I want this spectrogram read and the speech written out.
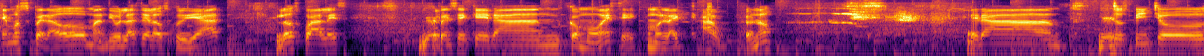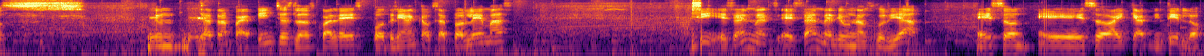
Hemos superado mandíbulas de la oscuridad, los cuales yo pensé que eran como este, como Like Out, pero no. Eran esos pinchos de, esa trampa de pinchos, los cuales podrían causar problemas. Sí, está en, está en medio de una oscuridad. Eso, eso hay que admitirlo.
